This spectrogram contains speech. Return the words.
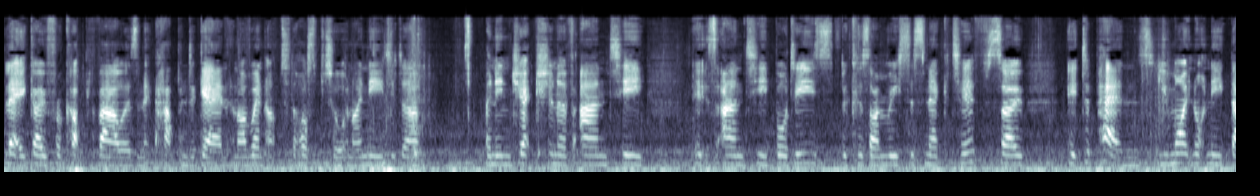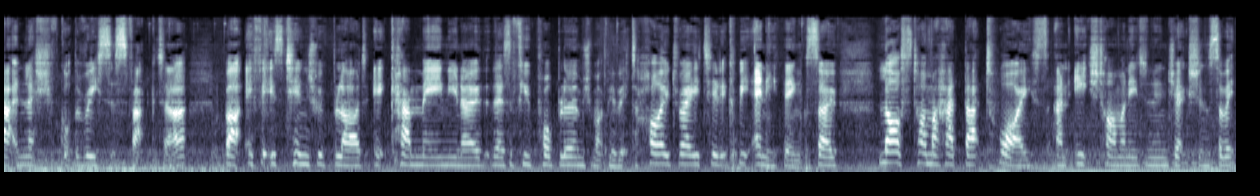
let it go for a couple of hours and it happened again. And I went up to the hospital and I needed a an injection of anti it's antibodies because I'm rhesus negative. So it depends. You might not need that unless you've got the rhesus factor but if it is tinged with blood it can mean you know that there's a few problems. You might be a bit dehydrated. It could be anything. So last time I had that twice and each time I needed an injection. So it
